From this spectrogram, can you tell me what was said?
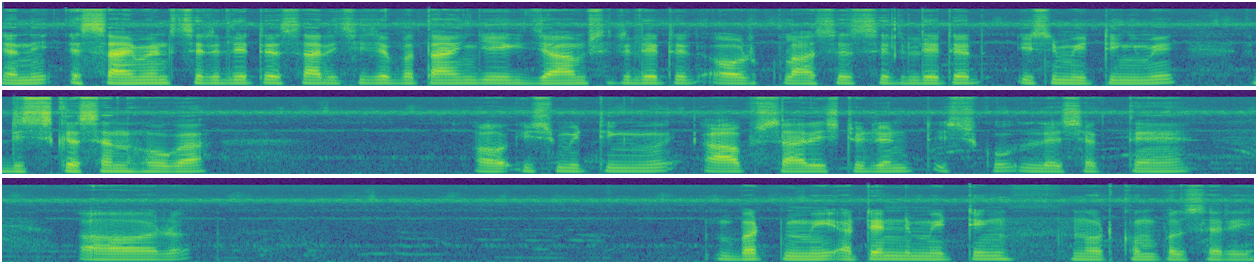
यानी असाइनमेंट से रिलेटेड सारी चीज़ें बताएँगे एग्ज़ाम से रिलेटेड और क्लासेस से रिलेटेड इस मीटिंग में। डिस्कशन होगा और इस मीटिंग में आप सारे स्टूडेंट इसको ले सकते हैं और but me, attend meeting not compulsory.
